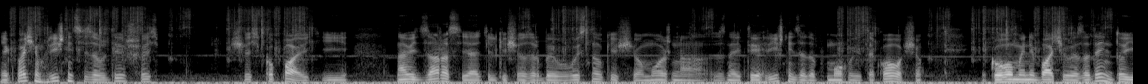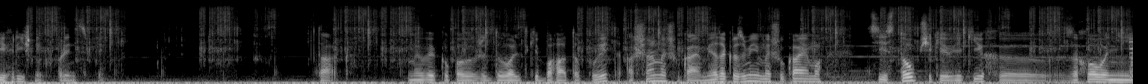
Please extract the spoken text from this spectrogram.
Як бачимо, грішниці завжди щось, щось копають. І навіть зараз я тільки що зробив висновки, що можна знайти грішниць за допомогою такого, що кого ми не бачили за день, то і грішник, в принципі. Так. Ми викопали вже доволі таки багато плит. А що ми шукаємо? Я так розумію, ми шукаємо ці стовпчики, в яких е, заховані.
